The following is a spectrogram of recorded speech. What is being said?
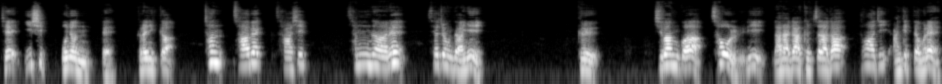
제25년 때 그러니까 1443년에 세종대왕이 그 지방과 서울이 나라가 글자가 통하지 않기 때문에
